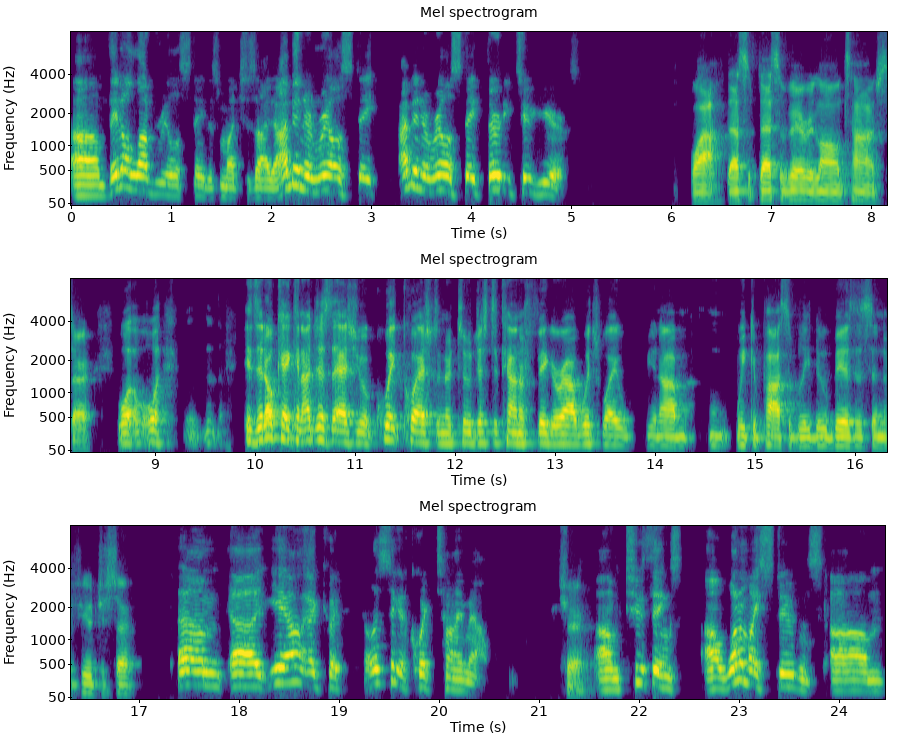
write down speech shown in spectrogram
um, they don't love real estate as much as I do. I've been in real estate, I've been in real estate thirty-two years. Wow, that's, that's a very long time, sir. What, what, is it okay? Can I just ask you a quick question or two, just to kind of figure out which way, you know, we could possibly do business in the future, sir? Um, uh, yeah, I could. Let's take a quick timeout. Sure. um, two things. Uh, one of my students, um,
